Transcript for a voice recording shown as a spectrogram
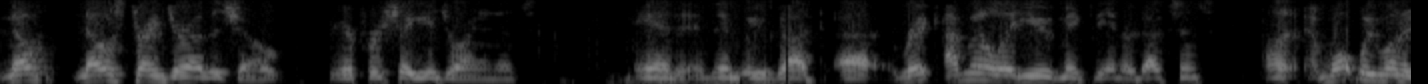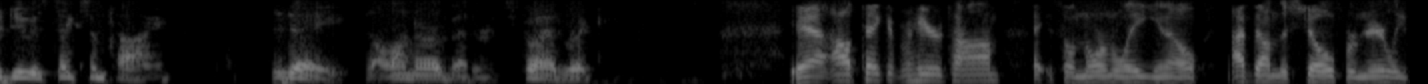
no no stranger of the show. We appreciate you joining us. And, and then we've got uh, Rick. I'm going to let you make the introductions. Uh, and what we want to do is take some time today to honor our veterans. Go ahead, Rick. Yeah, I'll take it from here, Tom. So normally, you know, I've been on the show for nearly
